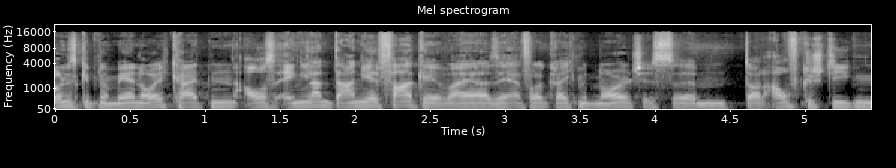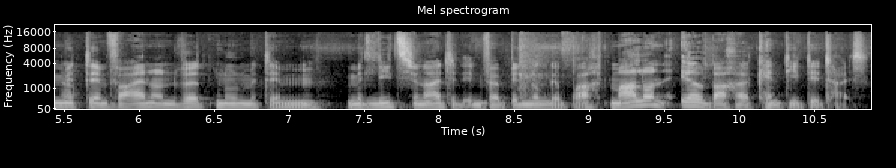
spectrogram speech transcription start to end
Und es gibt noch mehr Neuigkeiten aus England. Daniel Farke war ja sehr erfolgreich mit Norwich, ist ähm, dort aufgestiegen ja. mit dem Verein und wird nun mit dem mit Leeds United in Verbindung gebracht. Marlon Irlbacher kennt die Details.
